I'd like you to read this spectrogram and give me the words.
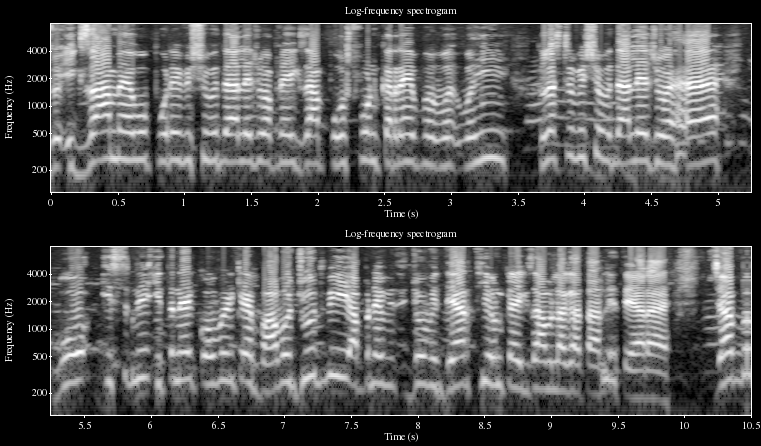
जो एग्ज़ाम है, वो पूरे विश्वविद्यालय जो अपने एग्ज़ाम पोस्टपोन कर रहे हैं वहीं क्लस्टर विश्वविद्यालय जो है, वो इसने, इतने कोविड के बावजूद भी अपने जो विद्यार्थी है, उनका एग्ज़ाम लगातार लेते आ रहा है। जब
